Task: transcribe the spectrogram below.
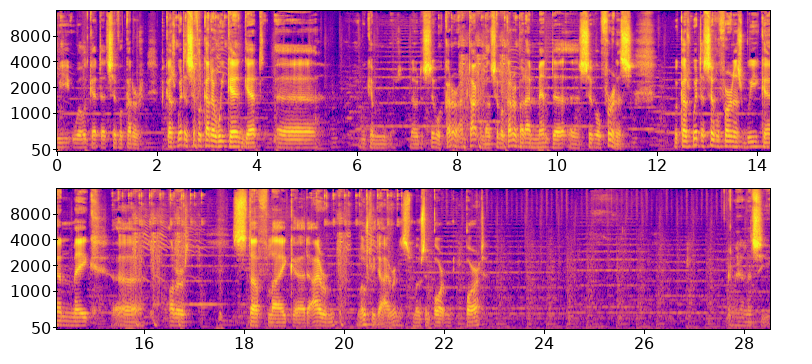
we will get that civil cutter. Because with a civil cutter we can get... Uh, we can... No, the civil cutter, I'm talking about civil cutter, but I meant the uh, civil furnace. Because with the civil furnace we can make uh, other stuff like uh, the iron, mostly the iron is the most important part. Uh, let's see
